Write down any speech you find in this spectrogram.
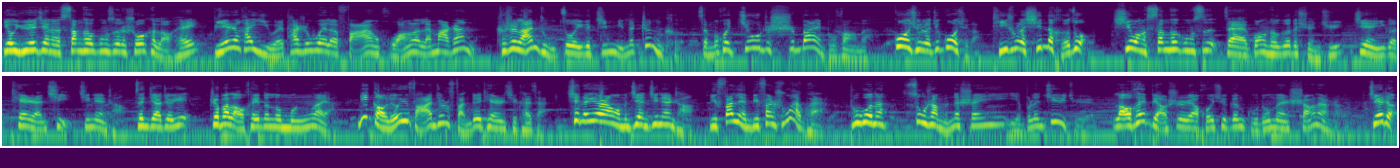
又约见了桑科公司的说客老黑，别人还以为他是为了法案黄了来骂战的。可是男主作为一个精明的政客，怎么会揪着失败不放呢？过去了就过去了，提出了新的合作，希望桑科公司在光头哥的选区建一个天然气精炼厂，增加就业。这把老黑都弄懵了呀！你搞流域法案就是反对天然气开采，现在又让我们建精炼厂，你翻脸比翻书还快啊！不过呢，送上门的生意也不能拒绝。老黑表示要回去跟股东们商量商量。接着，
